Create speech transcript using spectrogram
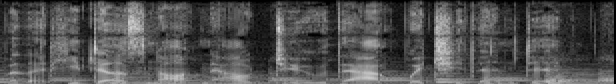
but that he does not now do that which he then did.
